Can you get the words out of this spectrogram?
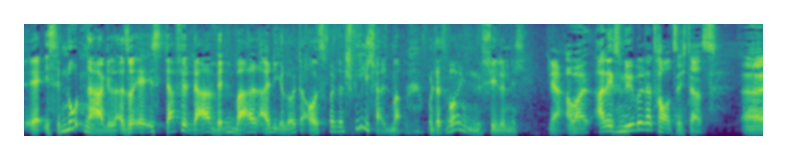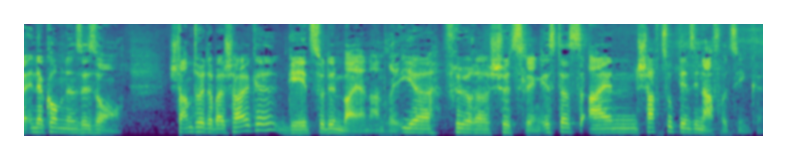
er ist ein Notnagel. Also er ist dafür da, wenn mal einige Leute ausfallen, dann spiele ich halt mal. Und das wollen viele nicht. Ja, aber Alex Nübel, der traut sich das äh, in der kommenden Saison. Stammtorhüter bei Schalke geht zu den Bayern, André. Ihr früherer Schützling. Ist das ein Schachzug, den Sie nachvollziehen können?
